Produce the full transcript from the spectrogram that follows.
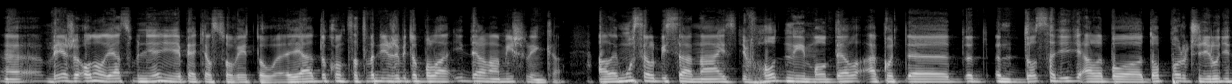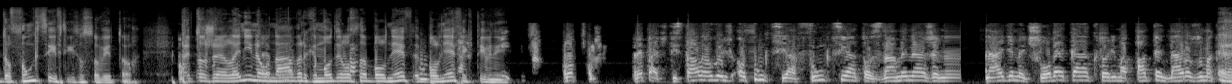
Uh, vieš, že ono, ja som nie nepriateľ Sovietov. Ja dokonca tvrdím, že by to bola ideálna myšlienka. Ale musel by sa nájsť vhodný model, ako uh, d- dosadiť alebo doporučiť ľudí do funkcií v týchto Sovietoch. Pretože Leninov návrh modelu sa bol, ne- bol neefektívny. Prepač, ty stále hovoríš o funkcia. Funkcia to znamená, že nájdeme človeka, ktorý má patent na rozum a ktorý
